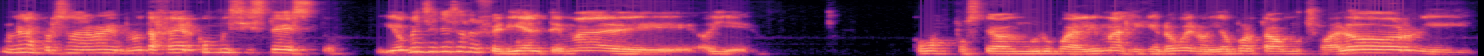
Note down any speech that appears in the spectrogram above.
una de las personas me pregunta, Javier, ¿cómo hiciste esto? Y yo pensé que se refería al tema de, oye, ¿cómo has posteado en un grupo de alguien más? Dije, no, bueno, yo he aportado mucho valor y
